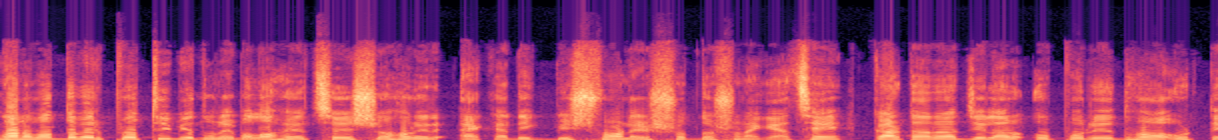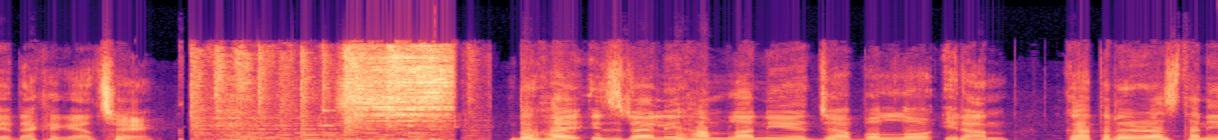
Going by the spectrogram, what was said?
গণমাধ্যমের প্রতিবেদনে বলা হয়েছে, শহরের একাধিক বিস্ফোরণের শব্দ শোনা গেছে। কাটারা জেলার উপরে ধোঁয়া উঠতে দেখা গেছে। দোহায় ইসরায়েলি হামলা নিয়ে যা বলল ইরান, কাতারের রাজধানী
